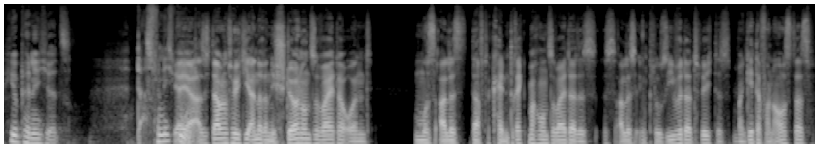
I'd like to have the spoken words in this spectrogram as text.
hier penne ich jetzt. Das finde ich Ja, gut. ja, also ich darf natürlich die anderen nicht stören und so weiter und muss alles, darf da keinen Dreck machen und so weiter. Das ist alles inklusive natürlich. Das, man geht davon aus, dass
